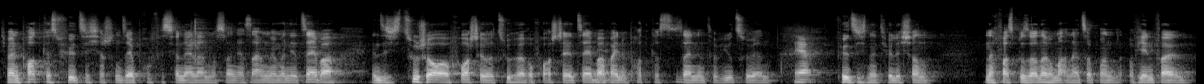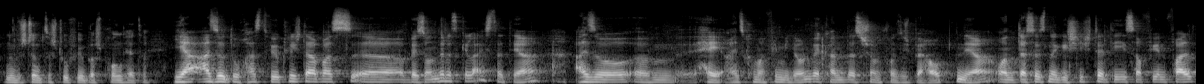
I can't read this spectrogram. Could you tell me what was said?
ich meine, Podcast fühlt sich ja schon sehr professionell an, muss man ja sagen, wenn man jetzt selber, wenn sich Zuschauer vorstellt oder Zuhörer vorstellt, selber bei einem Podcast zu sein, interviewt zu werden, fühlt sich natürlich schon nach was Besonderem an, als ob man auf jeden Fall eine bestimmte Stufe übersprungen hätte. Ja, also du hast wirklich da was äh, Besonderes geleistet, ja. Also ähm, hey, 1,4 Millionen, wer kann das schon von sich behaupten, ja? Und das ist eine Geschichte, die ist auf jeden Fall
